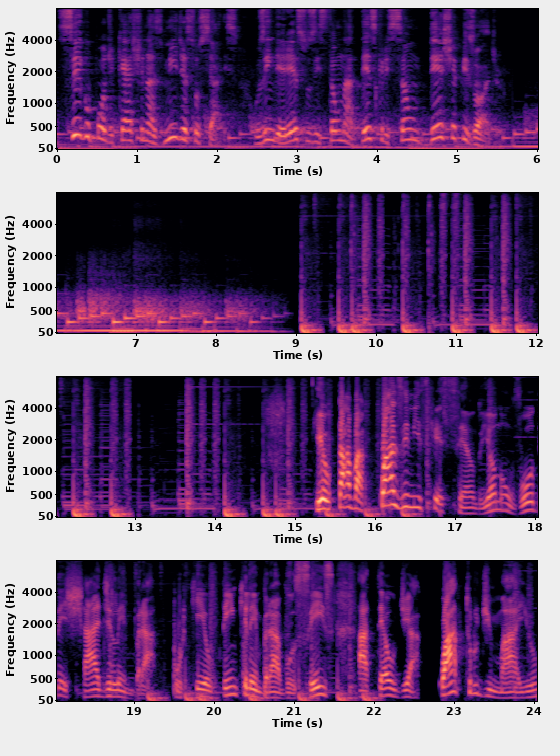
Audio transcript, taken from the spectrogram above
Siga o podcast nas mídias sociais. Os endereços estão na descrição deste episódio. Eu tava quase me esquecendo e eu não vou deixar de lembrar, porque eu tenho que lembrar vocês até o dia 4 de maio.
